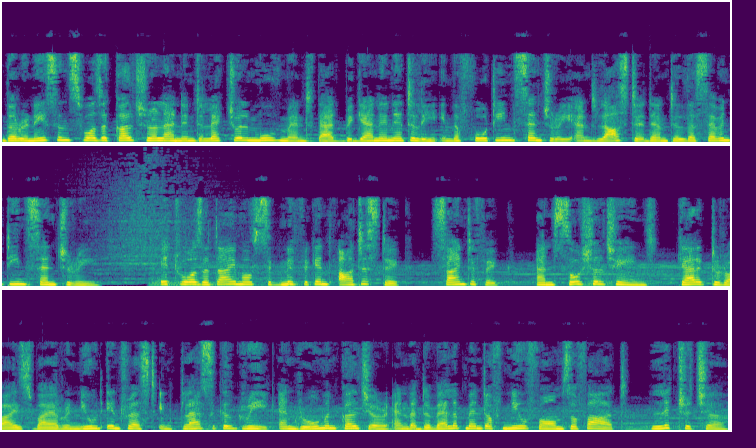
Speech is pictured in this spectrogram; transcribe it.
The Renaissance was a cultural and intellectual movement that began in Italy in the 14th century and lasted until the 17th century. It was a time of significant artistic, scientific, and social change, characterized by a renewed interest in classical Greek and Roman culture and the development of new forms of art, literature,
